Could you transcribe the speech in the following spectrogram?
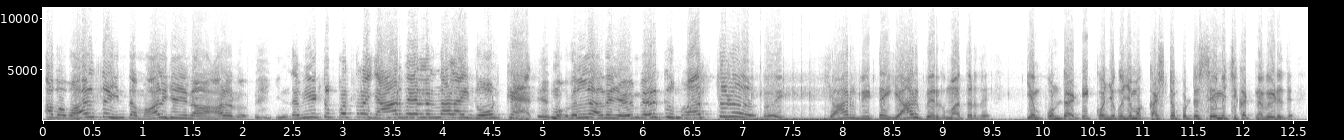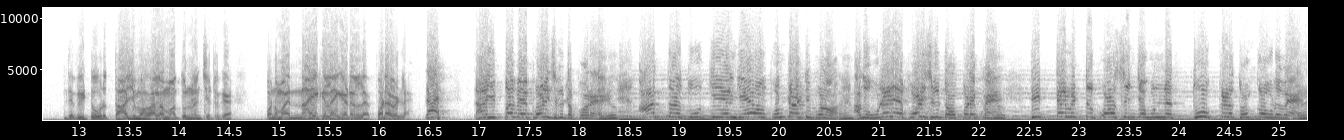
அவ வாழ்ந்த இந்த மாளிகையை நான் ஆளணும். இந்த வீட்டு பத்திரம் யார் பேர்ல இருந்தாலும் ஐ டோன்ட் கேர் முதல்ல அதை என் பேருக்கு மாத்தணும். ஏய் யார் வீட்டை யார் பேருக்கு மாத்துறது? என் பொண்டாட்டி கொஞ்சம் கொஞ்சமா கஷ்டப்பட்டு சேமிச்சு கட்டின வீடு இது. இந்த வீட்டை ஒரு தாஜ்மஹாலா மாத்தணும்னு நினைச்சிட்டு இருக்கேன். உன்ன மாதிரி நாய்க்கெல்லாம் இடம் இல்ல. போட நான் இப்பவே போலீஸ் கிட்ட போறேன் ஆத்துல தூக்கி எறிஞ்சே உன் பொண்டாட்டி போனோம். அது உடனே போலீஸ் கிட்ட ஒப்படைப்பேன் திட்டமிட்டு கொலை செஞ்ச உன்னை தூக்குல தொங்க விடுவேன்.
